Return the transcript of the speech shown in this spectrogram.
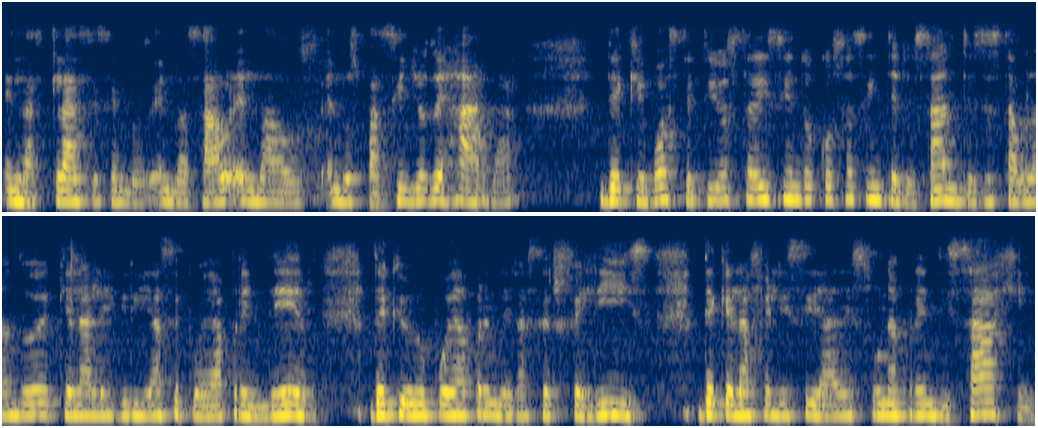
en las clases, en los, en, las, en, los, en los pasillos de Harvard, de que este tío está diciendo cosas interesantes, está hablando de que la alegría se puede aprender, de que uno puede aprender a ser feliz, de que la felicidad es un aprendizaje.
